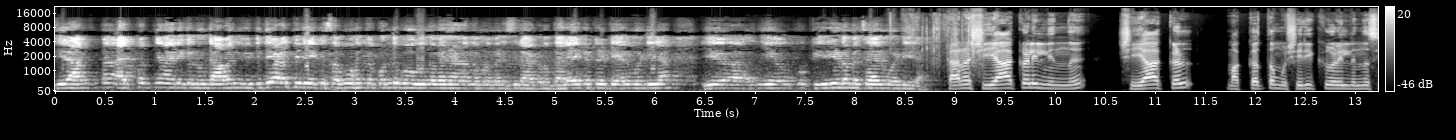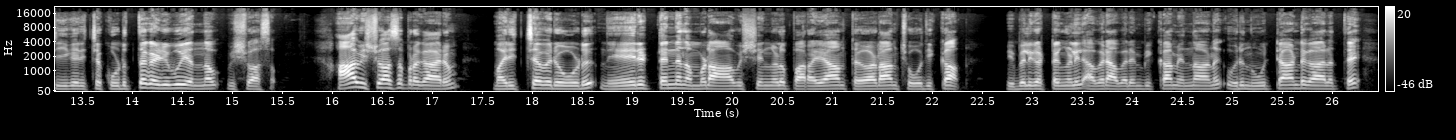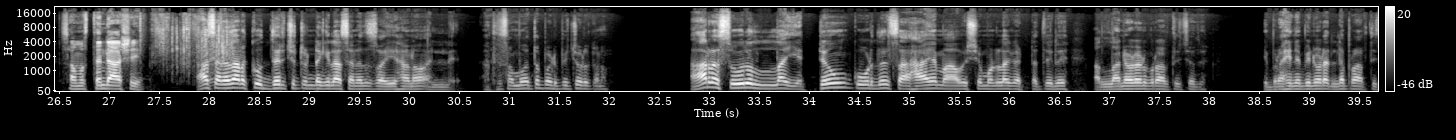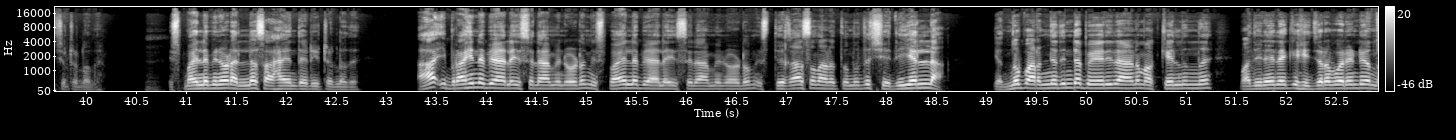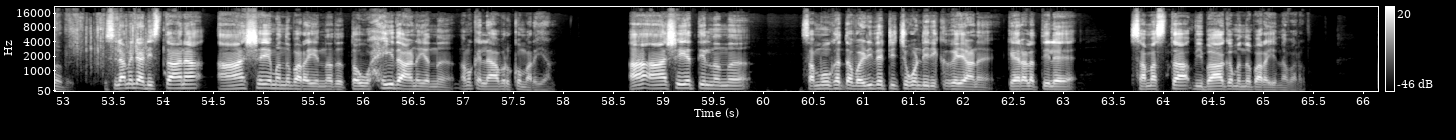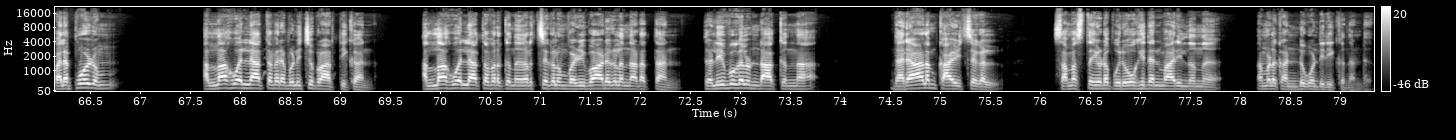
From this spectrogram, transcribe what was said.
ചില അല്പജ്ഞാനികളുണ്ട്. അവൻ വിദ്യാർത്ഥിയിലേക്ക് സമൂഹത്തെ കൊണ്ടുപോകുന്നവനാണ് നമ്മൾ മനസ്സിലാക്കണം. തലയെ കെട്ടിട്ടിയാലും വേണ്ടിയില്ല. ഈ കിരീടം വെച്ചാലും വേണ്ടിയില്ല. കാരണം ഷിയാക്കളിൽ നിന്ന് ഷിയാക്കൾ മക്കത്ത മുഷിരിക്കുകളിൽ നിന്ന് സ്വീകരിച്ച കൊടുത്ത കഴിവ് എന്ന വിശ്വാസം. ആ വിശ്വാസപ്രകാരം മരിച്ചവരോട് നേരിട്ട് തന്നെ നമ്മുടെ ആവശ്യങ്ങൾ പറയാം തേടാം ചോദിക്കാം. വിപൽ ഘട്ടങ്ങളിൽ അവരെ അവലംബിക്കാം എന്നാണ് ഒരു നൂറ്റാണ്ട് കാലത്തെ സമസ്തന്റെ ആശയം. ആ സനത് അടക്കം ഉദ്ധരിച്ചിട്ടുണ്ടെങ്കിൽ ആ സനത് സ്വൈഹാണോ അല്ലേ. അത് സമൂഹത്തെ പഠിപ്പിച്ചു കൊടുക്കണം. ആ റസൂലുള്ള ഏറ്റവും കൂടുതൽ സഹായം ആവശ്യമുള്ള ഘട്ടത്തിൽ അള്ളഹാനോടാണ് പ്രാർത്ഥിച്ചത്. ഇബ്രാഹിം നബിനോടല്ല പ്രാർത്ഥിച്ചിട്ടുള്ളത്. ഇസ്മായിൽ നബിനോടല്ല സഹായം തേടിയിട്ടുള്ളത്. ആ ഇബ്രാഹിം നബി അലൈഹി ഇസ്ലാമിനോടും ഇസ്മായിൽ നബി അലൈഹി ഇസ്ലാമിനോടും ഇസ്തിഹാസ നടത്തുന്നത് ശരിയല്ല എന്ന് പറഞ്ഞതിന്റെ പേരിലാണ് മക്കയിൽ നിന്ന് മദീനയിലേക്ക് ഹിജറ പോരേണ്ടി വന്നത്. ഇസ്ലാമിന്റെ അടിസ്ഥാന ആശയമെന്ന് പറയുന്നത് തൗഹീദാണ് എന്ന് നമുക്കെല്ലാവർക്കും അറിയാം. ആ ആശയത്തിൽ നിന്ന് സമൂഹത്തെ വഴിതെറ്റിച്ചുകൊണ്ടിരിക്കുകയാണ് കേരളത്തിലെ സമസ്ത വിഭാഗമെന്ന് പറയുന്നവർ. പലപ്പോഴും അള്ളാഹു അല്ലാത്തവരെ വിളിച്ചു പ്രാർത്ഥിക്കാൻ അള്ളാഹു അല്ലാത്തവർക്ക് നേർച്ചകളും വഴിപാടുകളും നടത്താൻ തെളിവുകൾ ഉണ്ടാക്കുന്ന ധാരാളം കാഴ്ചകൾ സമസ്തയുടെ പുരോഹിതന്മാരിൽ നിന്ന് നമ്മൾ കണ്ടുകൊണ്ടിരിക്കുന്നുണ്ട്.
